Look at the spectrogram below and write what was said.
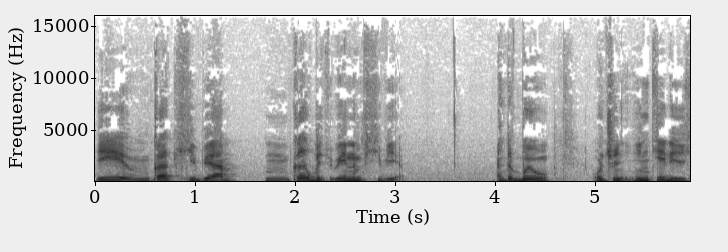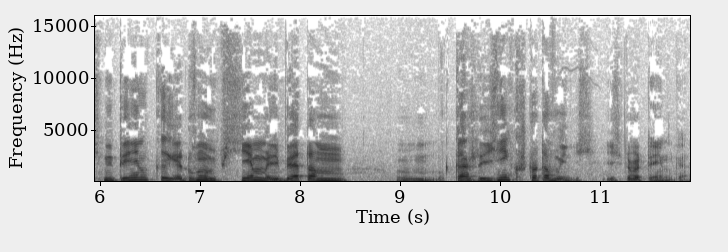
и как себя, как быть уверенным в себе. Это был очень интересный тренинг. Я думаю, всем ребятам, каждый из них что-то вынес из этого тренинга.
